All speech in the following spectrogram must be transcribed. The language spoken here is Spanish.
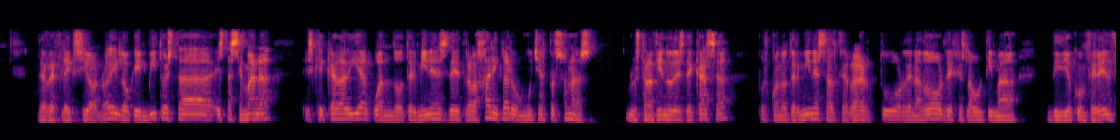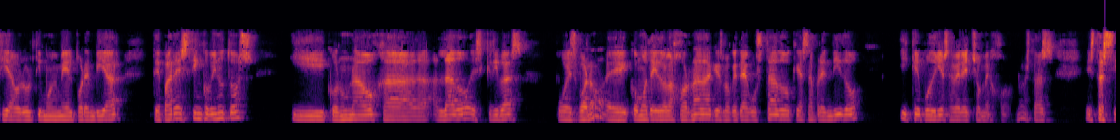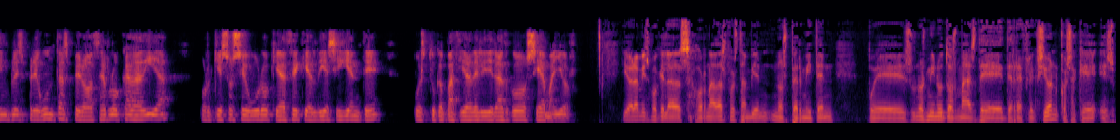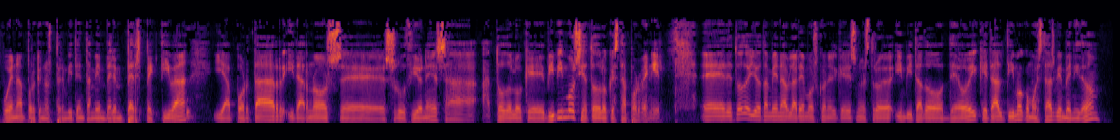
reflexión. ¿no? Y lo que invito esta, esta semana es que cada día cuando termines de trabajar, y claro, muchas personas lo están haciendo desde casa, pues cuando termines, al cerrar tu ordenador, dejes la última videoconferencia o el último email por enviar, te pares cinco minutos y con una hoja al lado escribas, pues bueno, eh, cómo te ha ido la jornada, qué es lo que te ha gustado, qué has aprendido y qué podrías haber hecho mejor. ¿no? Estas, estas simples preguntas, pero hacerlo cada día, porque eso seguro que hace que al día siguiente pues tu capacidad de liderazgo sea mayor. Y ahora mismo que las jornadas pues también nos permiten pues unos minutos más de, reflexión, cosa que es buena porque nos permiten también ver en perspectiva y aportar y darnos eh, soluciones a, a, todo lo que vivimos y a todo lo que está por venir. Eh, de todo ello también hablaremos con el que es nuestro invitado de hoy. ¿Qué tal, Timo? ¿Cómo estás? Bienvenido.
